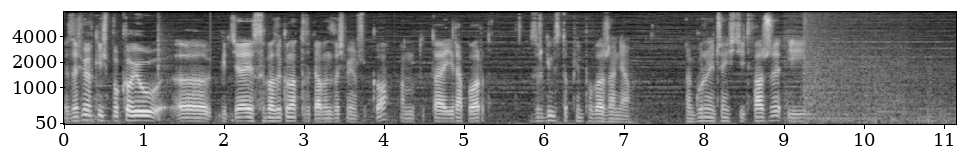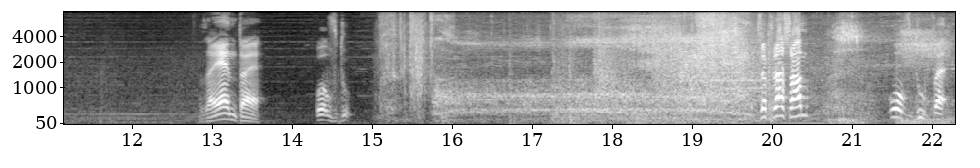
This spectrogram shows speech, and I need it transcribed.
Jesteśmy w jakimś pokoju, e, gdzie jest chyba tylko notatka, więc weźmy ją szybko. Mamy tutaj raport z drugim stopniem poważenia. Na górnej części twarzy i... Zajęte! O, w. Przepraszam! O, w dupę!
